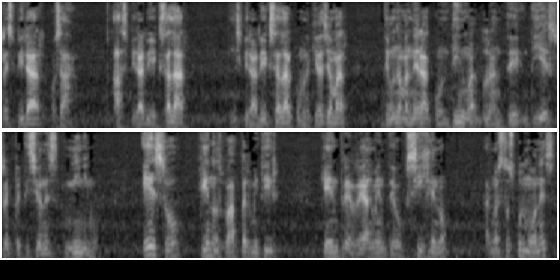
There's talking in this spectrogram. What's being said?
respirar, o sea, aspirar y exhalar, inspirar y exhalar, como le quieras llamar, de una manera continua durante 10 repeticiones mínimo. Eso que nos va a permitir que entre realmente oxígeno a nuestros pulmones,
